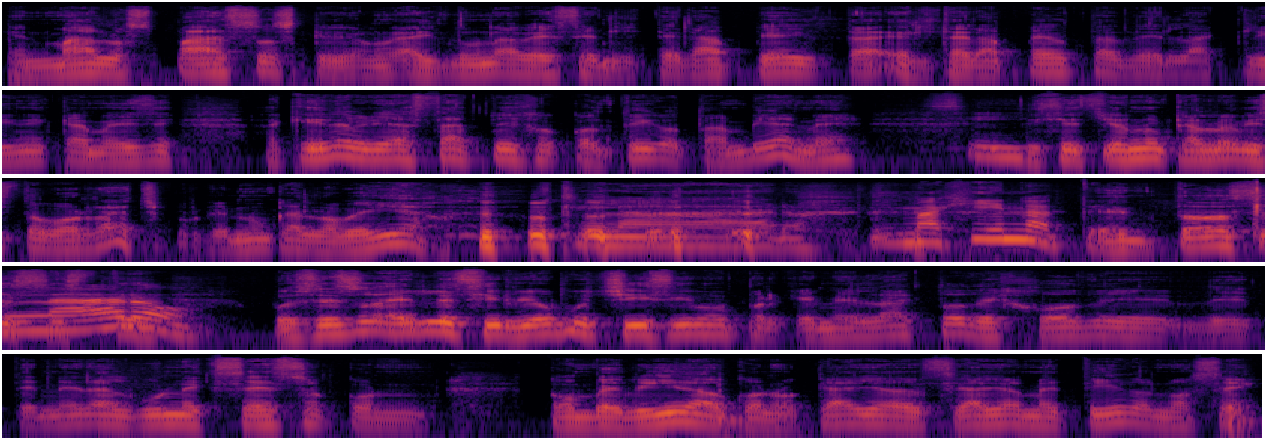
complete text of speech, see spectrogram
en, malos pasos, que una vez el terapeuta, el terapeuta de la clínica me dice, aquí debería estar tu hijo contigo también, ¿eh? Sí. Dije, yo nunca lo he visto borracho porque nunca lo veía. Claro, imagínate. Entonces, este, claro. pues eso a él le sirvió muchísimo porque en el acto dejó de, de tener algún exceso con, con bebida o con lo que haya, se haya metido, no sé.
